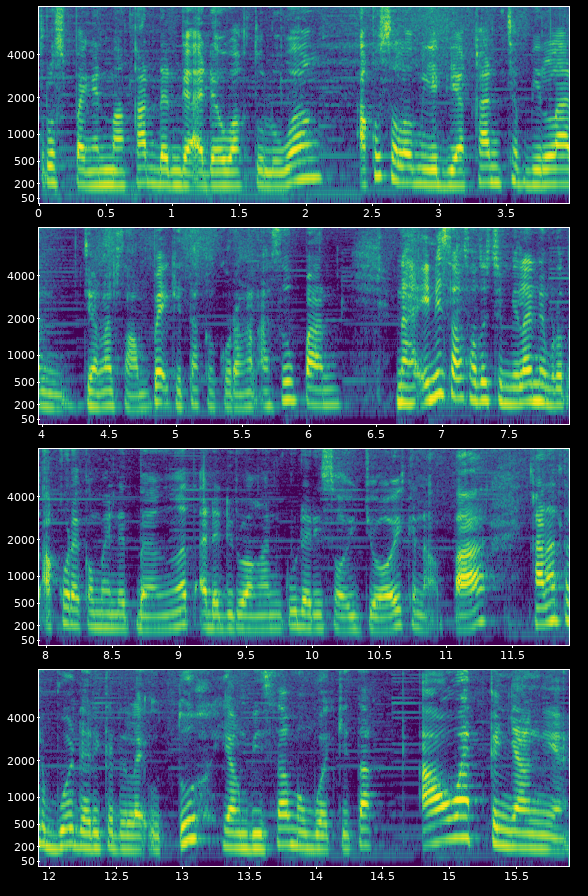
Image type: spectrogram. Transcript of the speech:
terus pengen makan dan gak ada waktu luang, aku selalu menyediakan cemilan. Jangan sampai kita kekurangan asupan. Nah ini salah satu cemilan yang menurut aku recommended banget ada di ruanganku dari Soy Joy. Kenapa? Karena terbuat dari kedelai utuh yang bisa membuat kita awet kenyangnya.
